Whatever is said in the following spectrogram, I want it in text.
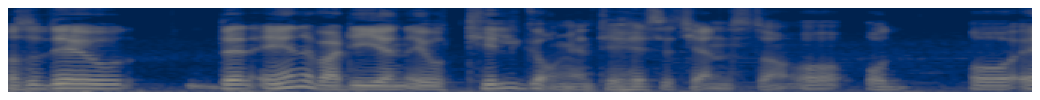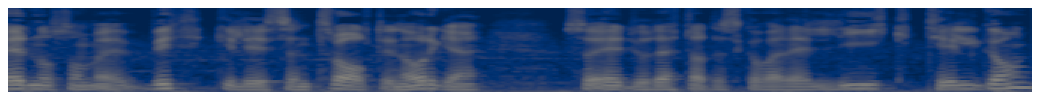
Altså det jo, den ene verdien er jo tilgangen til helsetjenester. Og, og, og, er det noe som er virkelig sentralt i Norge, så er det jo dette at det skal være lik tilgang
